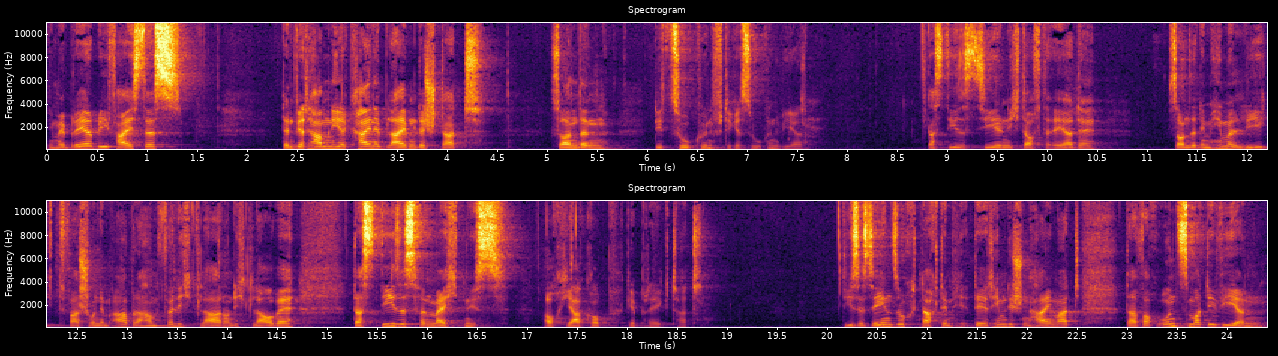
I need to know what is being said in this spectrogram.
Im Hebräerbrief heißt es, denn wir haben hier keine bleibende Stadt, sondern die zukünftige suchen wir. Dass dieses Ziel nicht auf der Erde, sondern im Himmel liegt, war schon dem Abraham völlig klar und ich glaube, dass dieses Vermächtnis auch Jakob geprägt hat. Diese Sehnsucht nach dem, der himmlischen Heimat darf auch uns motivieren,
